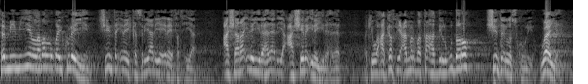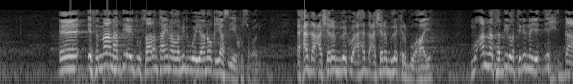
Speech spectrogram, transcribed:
Tamiimiyiin laba luqay ku leeyihiin. Shiinta inay kasriyaan iyo inay fadxiyaan. Cashara inay yidhaahdaan iyo cashira inay yidhaahdaan. Laakiin waxaa ka fiican marba ta haddii lagu daro shiinta in la sukuuniyo. Waayahay inaan haddii ay dul saaran tahayna la mid weeyaanoo qiyaas iyay ku soconi axadda cashara mudak axadda cashara mudakar buu ahaaye mu'anad haddii la tirinayo ixdaa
